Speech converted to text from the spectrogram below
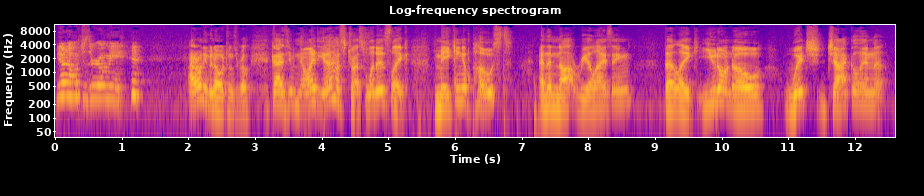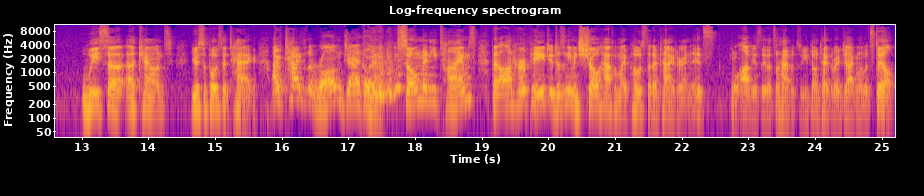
you don't know which is the real me. I don't even know which one's real. Guys, you have no idea how stressful it is, like, making a post and then not realizing that, like, you don't know which Jacqueline Wisa account you're supposed to tag. I've tagged the wrong Jacqueline so many times that on her page, it doesn't even show half of my posts that I've tagged her in. It's, well, obviously, that's what happens when you don't tag the right Jacqueline, but still.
